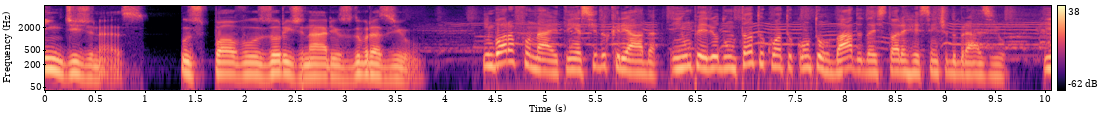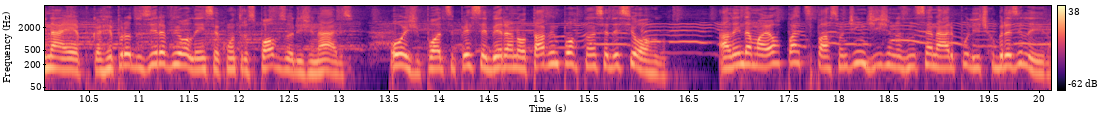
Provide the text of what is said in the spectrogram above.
Indígenas, os povos originários do Brasil. Embora a FUNAI tenha sido criada em um período um tanto quanto conturbado da história recente do Brasil, e na época reproduzir a violência contra os povos originários, hoje pode-se perceber a notável importância desse órgão, além da maior participação de indígenas no cenário político brasileiro.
